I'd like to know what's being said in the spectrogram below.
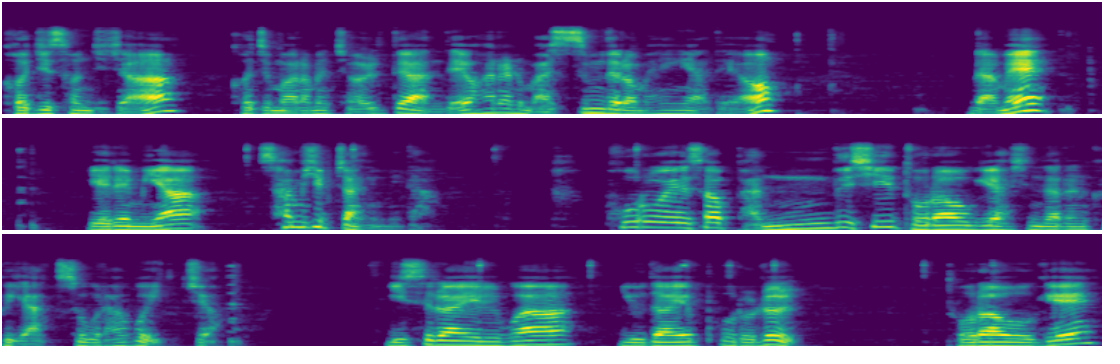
거짓 선지자 거짓말하면 절대 안 돼요. 하나님 말씀대로만 행해야 돼요. 그 다음에 예레미야 30장입니다. 포로에서 반드시 돌아오게 하신다는 그 약속을 하고 있죠. 이스라엘과 유다의 포로를 돌아오게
